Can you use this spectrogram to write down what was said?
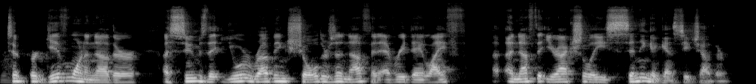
right. to forgive one another assumes that you're rubbing shoulders enough in everyday life enough that you're actually sinning against each other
